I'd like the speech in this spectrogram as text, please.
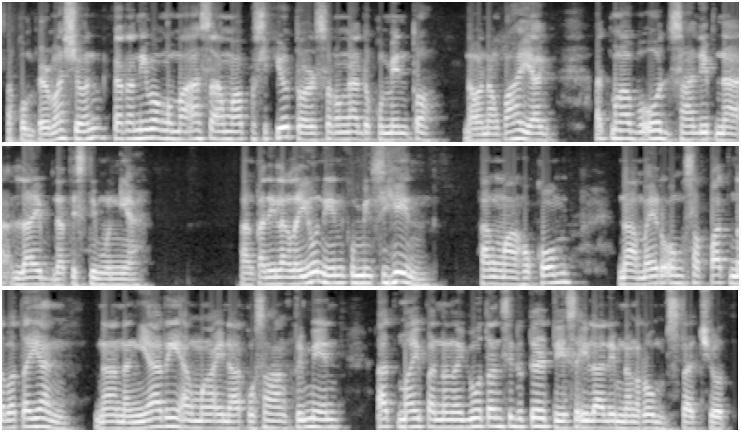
Sa kumpirmasyon, karaniwang umaasa ang mga prosecutor sa mga dokumento na unang pahayag at mga buod sa halip na live na testimonya. Ang kanilang layunin kumbinsihin ang mga hukom na mayroong sapat na batayan na nangyari ang mga inakusahang krimen at may pananagutan si Duterte sa ilalim ng Rome Statute.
